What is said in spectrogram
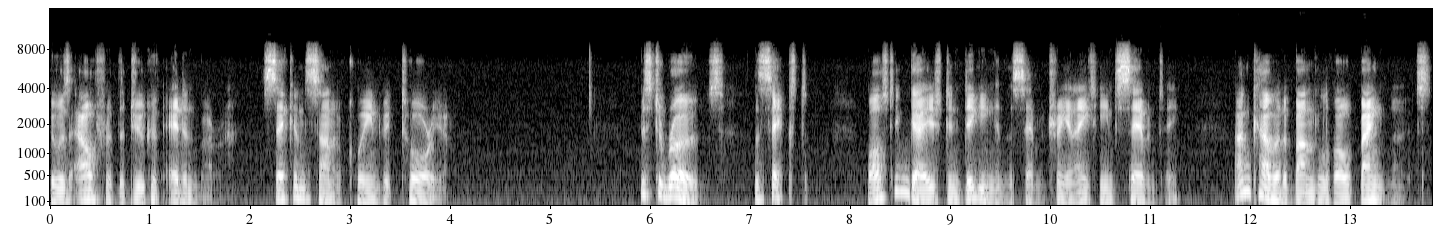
who was Alfred the Duke of Edinburgh, second son of Queen Victoria. Mr. Rose, the sexton, whilst engaged in digging in the cemetery in 1870, uncovered a bundle of old banknotes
